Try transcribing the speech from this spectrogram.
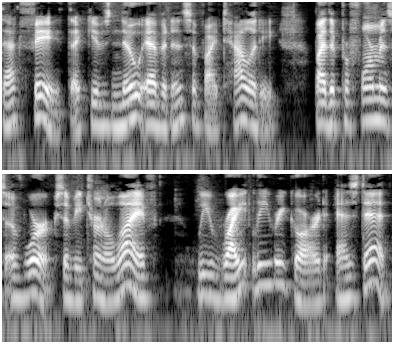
that faith that gives no evidence of vitality by the performance of works of eternal life, we rightly regard as dead.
